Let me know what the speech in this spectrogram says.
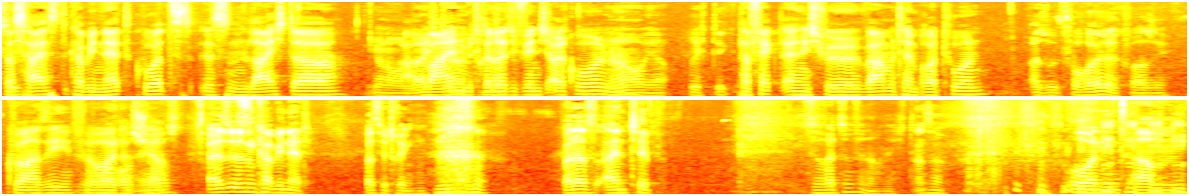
Das heißt, Kabinett kurz ist ein leichter, Genau, leichter, Wein mit relativ wenig Alkohol. Ne? Genau, ja, richtig. Perfekt eigentlich für warme Temperaturen Also für heute quasi. quasi für heute. Ja. Also ist ein Kabinett, was wir trinken. War das ein Tipp? So weit sind wir noch nicht. Also, Und ähm,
